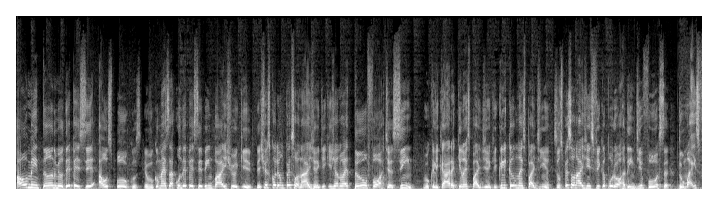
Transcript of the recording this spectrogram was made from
aumentando meu DPC aos poucos. Eu vou começar com um DPC bem baixo aqui. Deixa eu escolher um personagem aqui que já não é tão forte assim. Vou clicar aqui na espadinha aqui, clicando na espadinha. Seus personagens ficam por ordem de força, do mais forte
